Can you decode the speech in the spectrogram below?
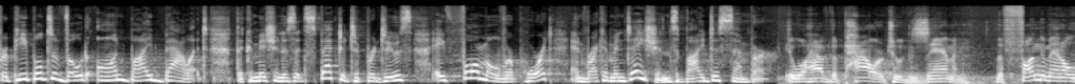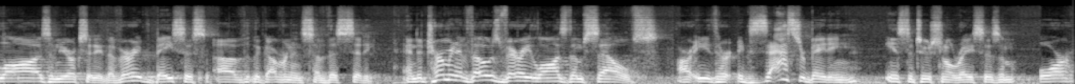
for people to vote on by ballot. The Commission is expected to produce a formal report and recommendations by December. It will have the power to examine the fundamental laws of New York City, the very basis of the governance of this city, and determine if those very laws themselves are either exacerbating institutional racism or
